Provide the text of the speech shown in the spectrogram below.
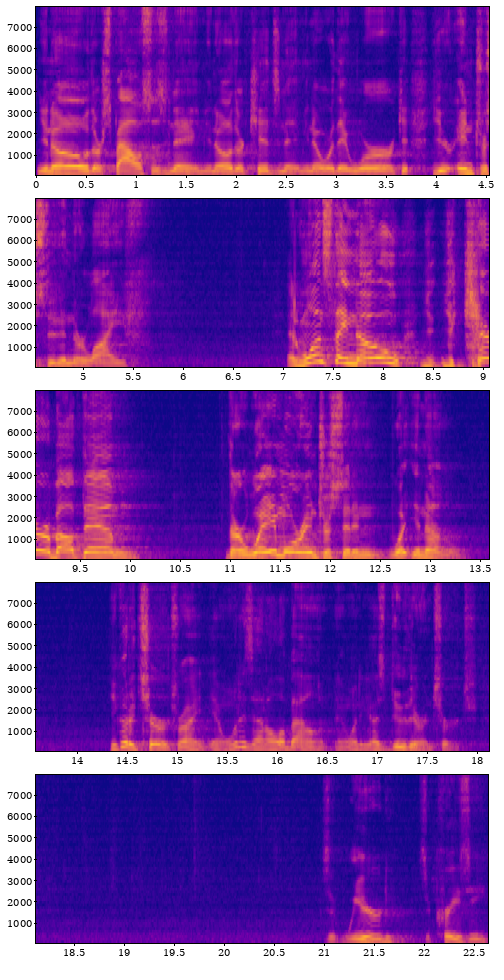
You know their spouse's name, you know their kid's name, you know where they work, you're interested in their life. And once they know you, you care about them, they're way more interested in what you know. You go to church, right? You know, what is that all about? And what do you guys do there in church? Is it weird? Is it crazy?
